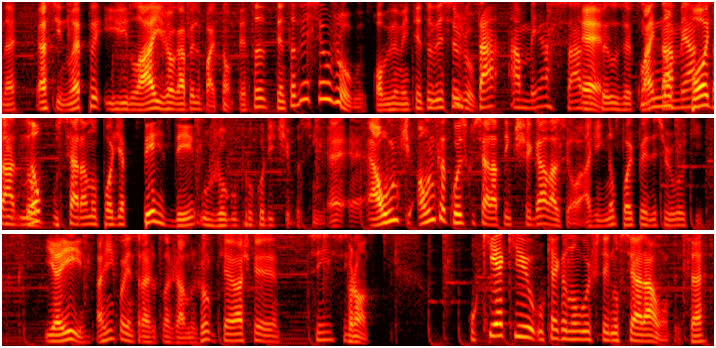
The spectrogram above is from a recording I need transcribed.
né? Assim, não é ir lá e jogar pelo empate. Não, tenta, tenta vencer o jogo. Obviamente tenta vencer o jogo. Tá ameaçado É, pelo Z4. Mas tá não ameaçado. pode, não, o Ceará não pode é perder o jogo pro Curitiba, assim. É, é a, un- a única coisa que o Ceará tem que chegar lá, assim, ó, a gente não pode perder esse jogo aqui. E aí, a gente pode entrar já no jogo, que eu acho que é Sim, sim. Pronto. O que é que o que é que eu não gostei no Ceará ontem, certo?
